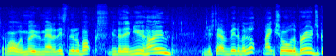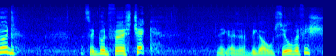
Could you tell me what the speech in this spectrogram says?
So while we move them out of this little box into their new home, we'll just have a bit of a look, make sure all the brood's good. That's a good first check. There goes a big old silverfish.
